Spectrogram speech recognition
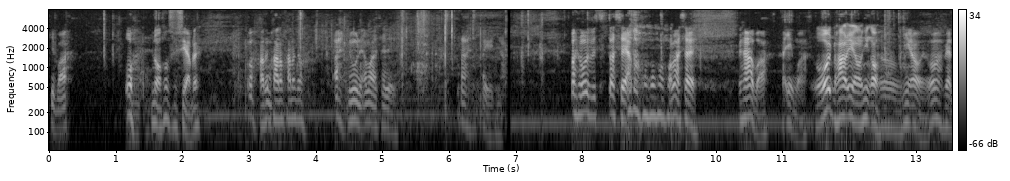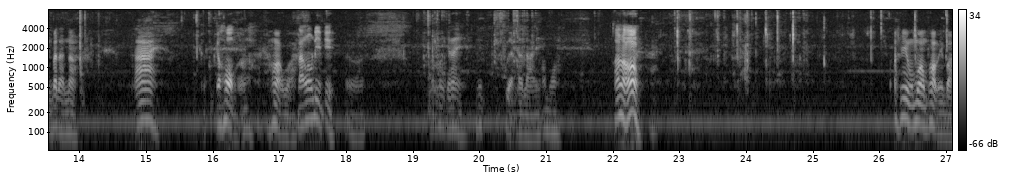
คิดว่าโอ้พี่น้องต้องเสียบเลยคันคันคันกันอะนู่นเนี่ยเอามาใช่เลยได้ไปกันเนี่ยป้าโน้ตตาแสบเอามาใช่ ไม่ห้าบ่ห้าเองบ่โอ้ยไปหาเองเอาทิ้งเอาเออนี่เอาโอ้แม่นปานนั้นเนาะอ้ายกระหอกหอกว่ะนั่งลงดีดิเออมันจะได้นี่เปลือกละลายเอาบ่เอาเหรออะนี่มะม่วงพร้อมเองบ่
